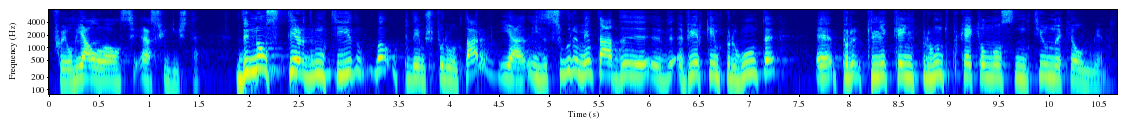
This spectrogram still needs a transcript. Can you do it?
foi leal ao acionista. De não se ter demitido, bom, podemos perguntar, e, há, e seguramente há de haver quem pergunta, eh, quem lhe pergunte porque é que ele não se demitiu naquele momento.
